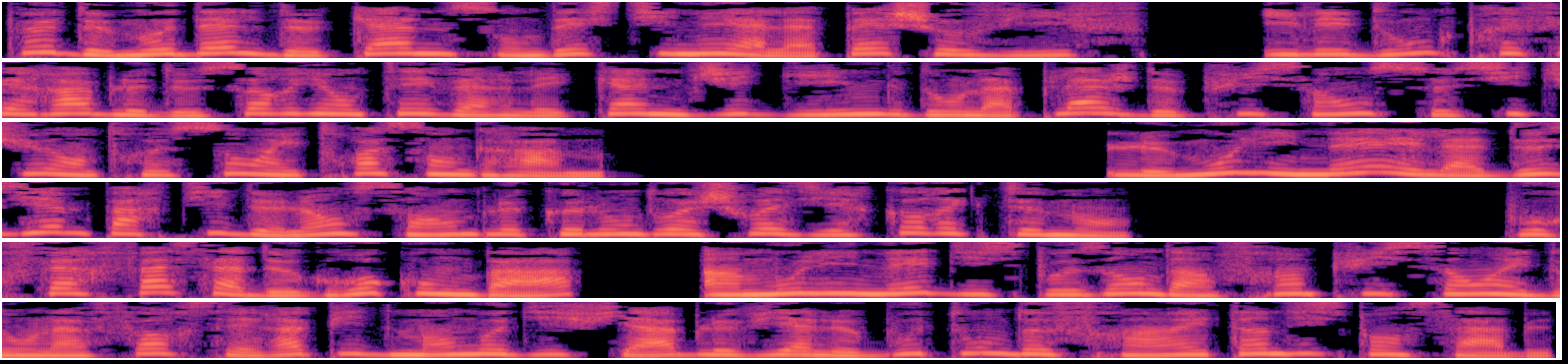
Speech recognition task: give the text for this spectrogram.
Peu de modèles de cannes sont destinés à la pêche au vif, il est donc préférable de s'orienter vers les cannes jigging dont la plage de puissance se situe entre 100 et 300 grammes. Le moulinet est la deuxième partie de l'ensemble que l'on doit choisir correctement. Pour faire face à de gros combats, un moulinet disposant d'un frein puissant et dont la force est rapidement modifiable via le bouton de frein est indispensable.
